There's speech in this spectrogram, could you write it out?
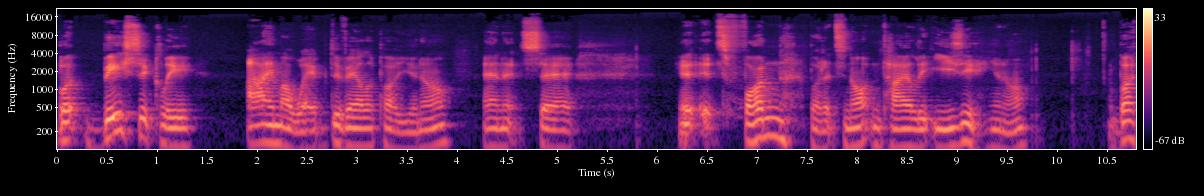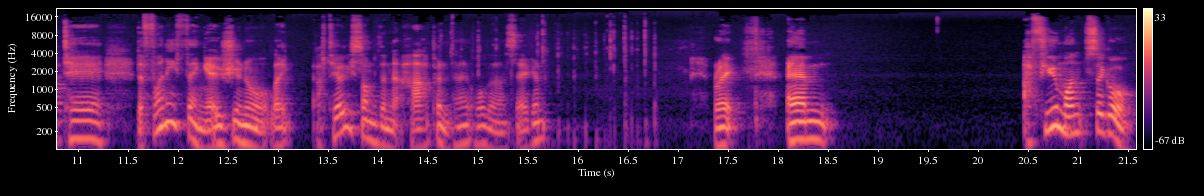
But basically, I'm a web developer, you know, and it's uh, it, it's fun, but it's not entirely easy, you know. But uh, the funny thing is, you know, like I'll tell you something that happened. Hold on a second. Right, um, a few months ago,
